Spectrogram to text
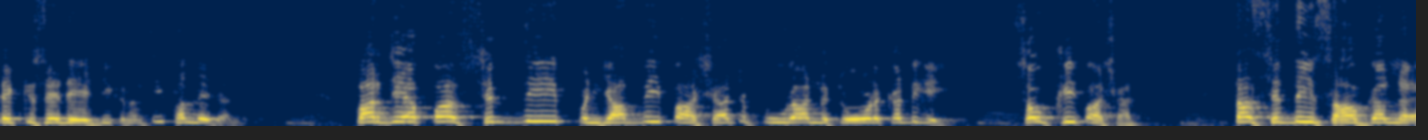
ਤੇ ਕਿਸੇ ਦੇਸ਼ ਦੀ ਕਰੰਸੀ ਥੱਲੇ ਜਾਂਦੀ। ਪਰ ਜੇ ਆਪਾਂ ਸਿੱਧੀ ਪੰਜਾਬੀ ਭਾਸ਼ਾ 'ਚ ਪੂਰਾ ਨਿਚੋੜ ਕੱਢੀਏ, ਸੌਖੀ ਭਾਸ਼ਾ 'ਚ, ਤਾਂ ਸਿੱਧੀ ਸਾਫ਼ ਗੱਲ ਹੈ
